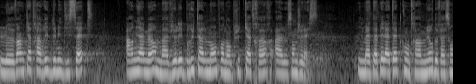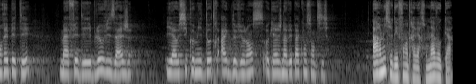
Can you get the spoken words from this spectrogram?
Le 24 avril 2017, Army Hammer m'a violé brutalement pendant plus de 4 heures à Los Angeles. Il m'a tapé la tête contre un mur de façon répétée, m'a fait des bleus au visage. Il a aussi commis d'autres actes de violence auxquels je n'avais pas consenti. Army se défend à travers son avocat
